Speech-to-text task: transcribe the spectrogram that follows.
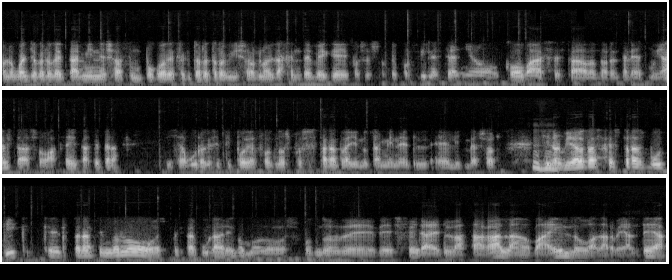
con lo cual yo creo que también eso hace un poco de efecto retrovisor, ¿no? Y la gente ve que, pues eso, que por fin este año Cobas está dando rentabilidades muy altas, o AZ, etcétera, y seguro que ese tipo de fondos pues están atrayendo también el, inversor. Sin olvidar otras gestoras boutique que están haciéndolo espectacular, ¿eh? como los fondos de, Esfera, el Azagala, Baelo, Adarbe Altea,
